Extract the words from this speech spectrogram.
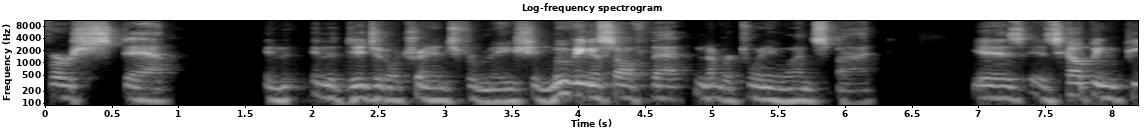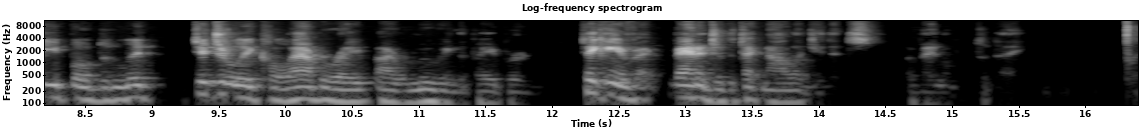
first step in, in the digital transformation, moving us off that number 21 spot, is, is helping people to digitally collaborate by removing the paper, and taking advantage of the technology that's available today.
